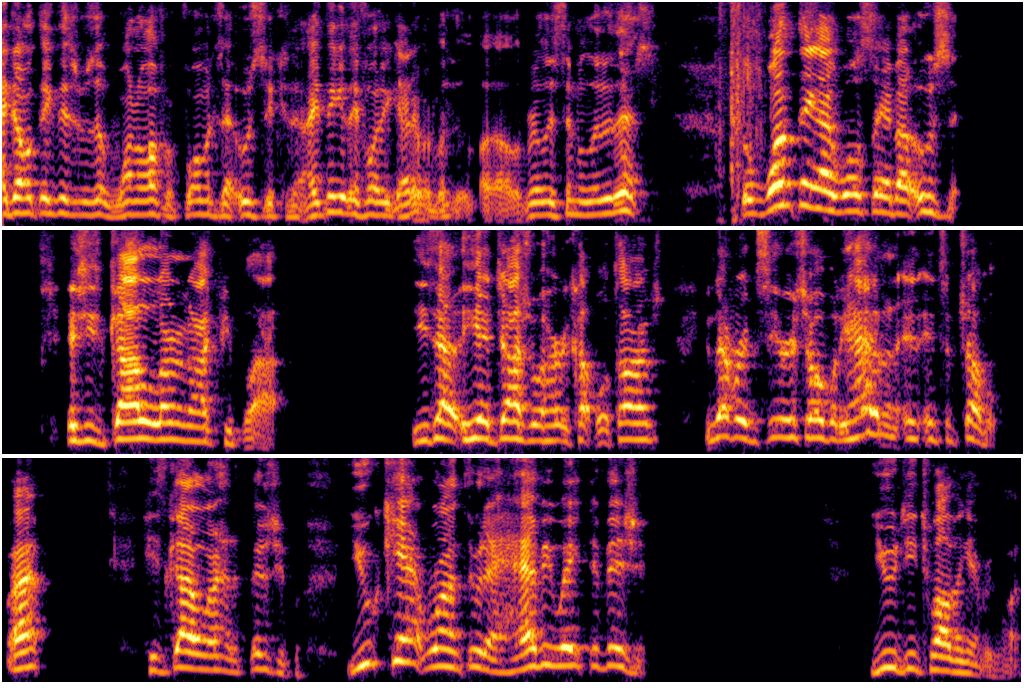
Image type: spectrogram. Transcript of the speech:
I don't think this was a one-off performance that Usyk. I think if they fought again, it would look uh, really similar to this. The one thing I will say about Usyk is he's got to learn to knock people out. He's had he had Joshua hurt a couple of times. He never in serious trouble, but he had him in, in, in some trouble, right? He's got to learn how to finish people. You can't run through the heavyweight division. You UD12ing everyone.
